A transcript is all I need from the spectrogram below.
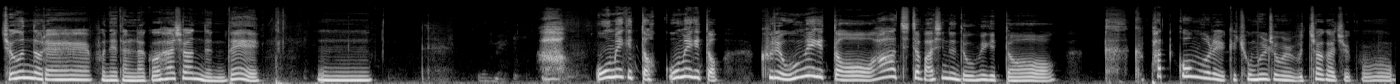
좋은 노래 보내달라고 하셨는데, 음, 아, 오메기 떡, 오메기 떡. 그래, 오메기 떡. 아, 진짜 맛있는데, 오메기떡. 크, 그 팥고물에 이렇게 조물조물 묻혀가지고,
